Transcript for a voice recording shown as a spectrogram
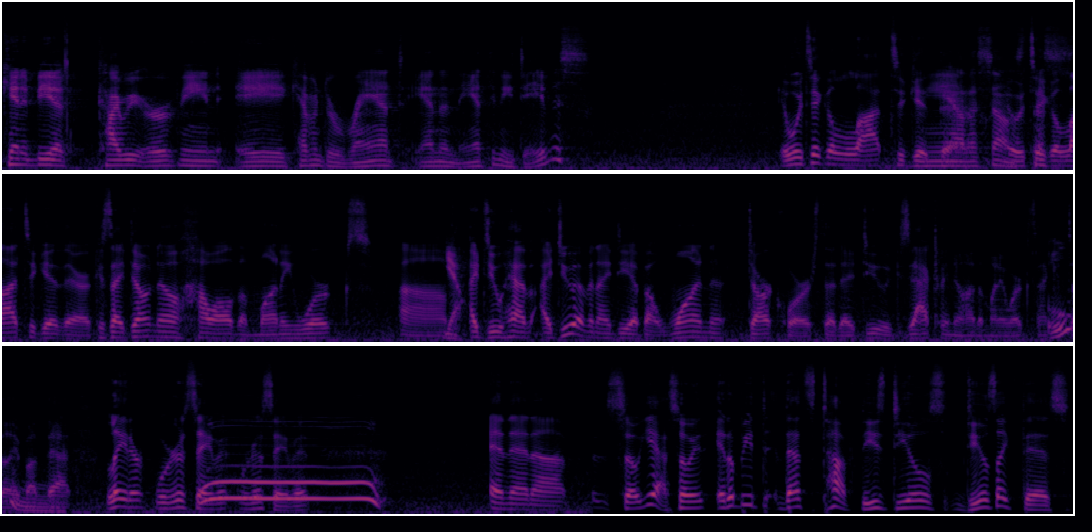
Can it be a Kyrie Irving, a Kevin Durant, and an Anthony Davis? It would take a lot to get Yeah, there. that sounds- It would take a lot to get there because I don't know how all the money works. Um, Yeah. I do have I do have an idea about one dark horse that I do exactly know how the money works. I can tell you about that later. We're gonna save it. We're gonna save it. And then, uh, so yeah, so it, it'll be that's tough. These deals, deals like this,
